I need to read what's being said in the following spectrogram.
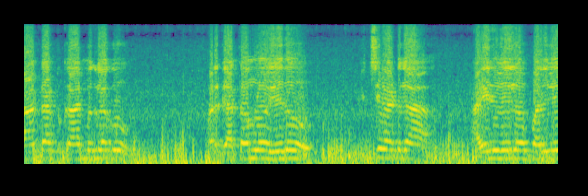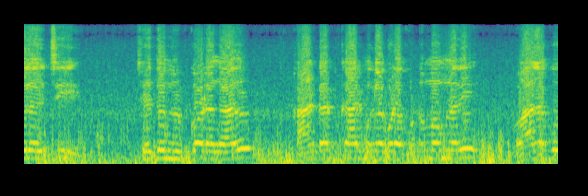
కాంట్రాక్ట్ కార్మికులకు మరి గతంలో ఏదో ఇచ్చినట్టుగా ఐదు వేలు పదివేలు ఇచ్చి చేతులు నిలుపుకోవడం కాదు. కాంట్రాక్ట్ కార్మికులకు కూడా కుటుంబం ఉన్నది. వాళ్ళకు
